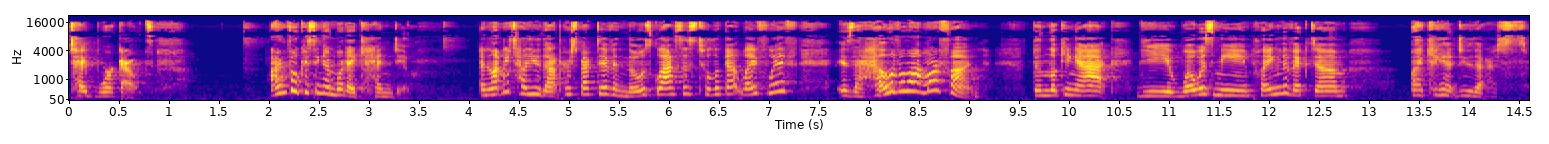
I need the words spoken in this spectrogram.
type workouts. I'm focusing on what I can do. And let me tell you, that perspective and those glasses to look at life with is a hell of a lot more fun than looking at the woe is me, playing the victim. I can't do this.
